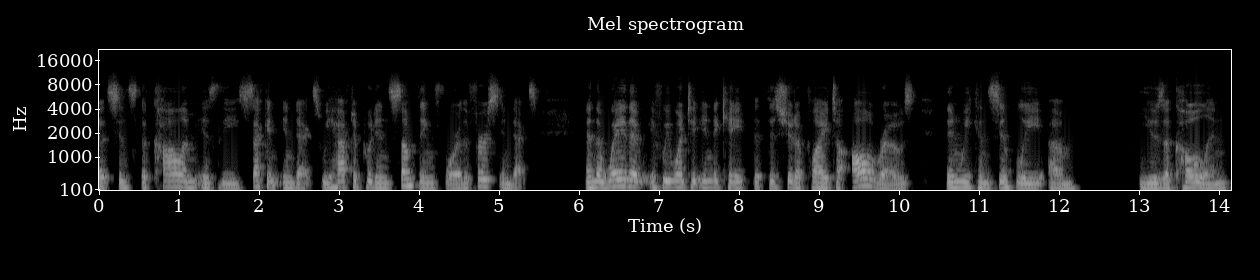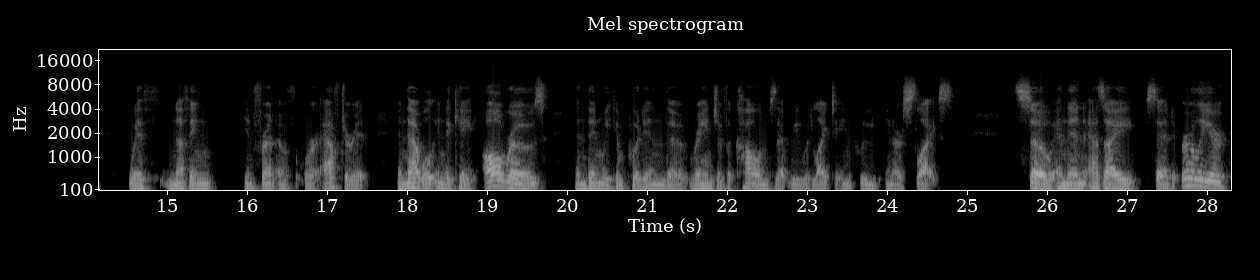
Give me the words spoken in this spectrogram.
uh, since the column is the second index, we have to put in something for the first index. And the way that if we want to indicate that this should apply to all rows, then we can simply um, use a colon with nothing in front of or after it, and that will indicate all rows, and then we can put in the range of the columns that we would like to include in our slice. So, and then as I said earlier,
